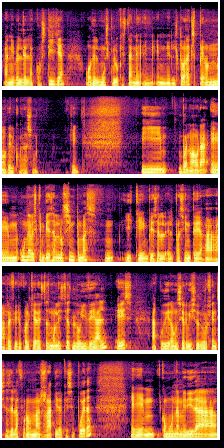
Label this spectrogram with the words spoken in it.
a nivel de la costilla o del músculo que está en, el tórax, pero no del corazón. Y bueno, ahora, em, una vez que empiezan los síntomas y que empieza el, paciente a, referir cualquiera de estas molestias, lo ideal es acudir a un servicio de urgencias de la forma más rápida que se pueda, em, como una medida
